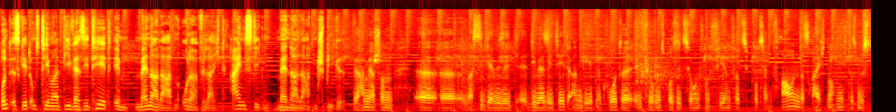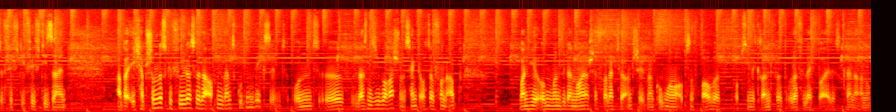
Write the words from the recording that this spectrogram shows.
Und es geht ums Thema Diversität im Männerladen oder vielleicht einstigen Männerladenspiegel. Wir haben ja schon, äh, äh was die Diversität angeht, eine Quote in Führungspositionen von 44 Prozent Frauen. Das reicht noch nicht, das müsste 50-50 sein. Aber ich habe schon das Gefühl, dass wir da auf einem ganz guten Weg sind. Und äh, lassen Sie sich überraschen. Es hängt auch davon ab, wann hier irgendwann wieder ein neuer Chefredakteur ansteht. Dann gucken wir mal, ob es eine Frau wird, ob es ein Migrant wird oder vielleicht beides, keine Ahnung.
